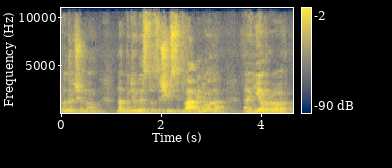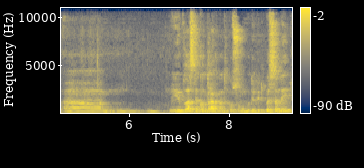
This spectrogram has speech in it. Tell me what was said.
витрачено на будівництво, це 6,2 мільйона євро. Е, І власне контракт на таку суму буде підписаний.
